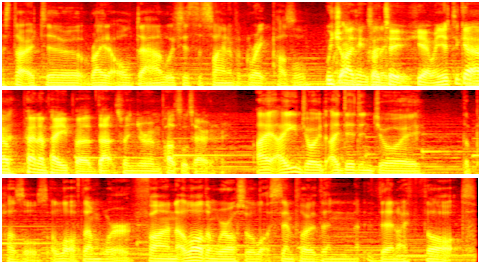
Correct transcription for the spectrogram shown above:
I started to write it all down, which is the sign of a great puzzle. Which I think so too. Yeah, when you have to get Yeah. a pen and paper, that's when you're in puzzle territory. I, I enjoyed, I did enjoy the puzzles. A lot of them were fun. A lot of them were also a lot simpler than than I thought,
